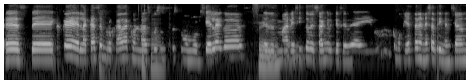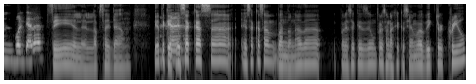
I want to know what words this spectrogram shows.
Este, creo que la casa embrujada con las Ajá. cosas pues, como murciélagos, Sí. el marecito de sangre que se ve ahí, uh, como que ya están en esa dimensión volteada. Sí, el, el Upside Down. Fíjate que esa casa, esa casa abandonada parece que es de un personaje que se llama Victor Creel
